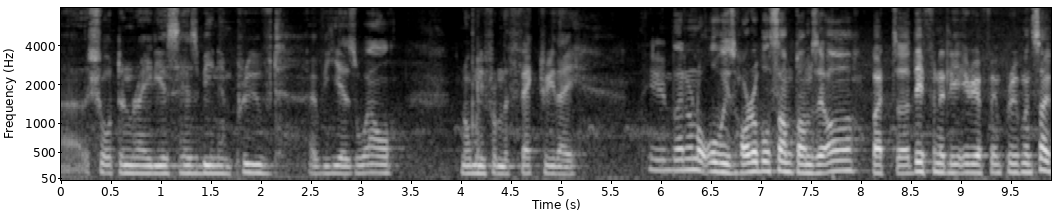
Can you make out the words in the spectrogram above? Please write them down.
Uh, the short turn radius has been improved over here as well. Normally from the factory they they're not always horrible, sometimes they are, but uh, definitely area for improvement. So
